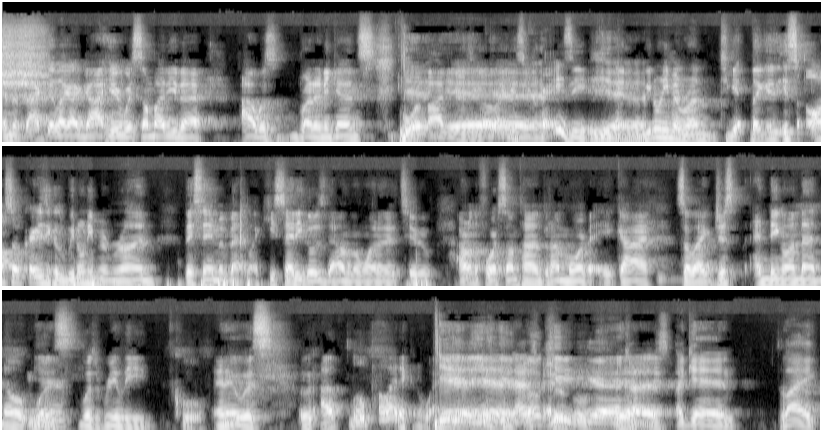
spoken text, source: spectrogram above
and the fact that like I got here with somebody that I was running against four or Yeah, five years ago, like it's crazy. Yeah. And we don't even run to get like it's also crazy because we don't even run the same event. Like he said, he goes down to the one and the two. I run the four sometimes, but I'm more of an eight guy. So like just ending on that note was was really cool, and it was, it was a little poetic in a way. Yeah, Yeah, yeah, yeah, that's low-key, beautiful. yeah. because again, like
